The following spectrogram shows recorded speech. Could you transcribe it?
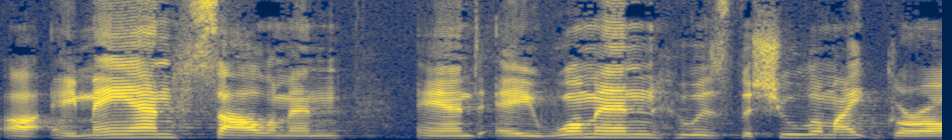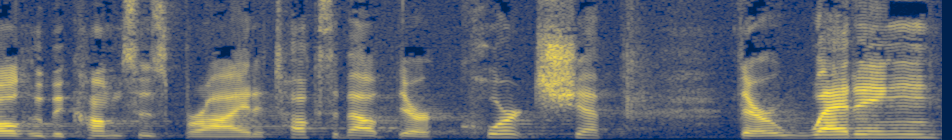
uh, a man, Solomon, and a woman who is the Shulamite girl who becomes his bride. It talks about their courtship, their wedding,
